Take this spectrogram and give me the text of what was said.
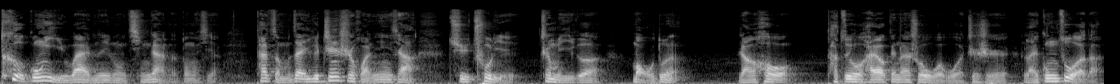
特工以外的那种情感的东西。他怎么在一个真实环境下去处理这么一个矛盾？然后他最后还要跟他说：“我我这是来工作的。”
